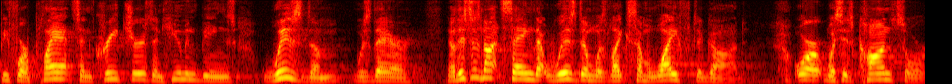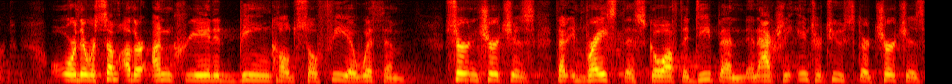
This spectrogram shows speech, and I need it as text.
before plants and creatures and human beings. Wisdom was there. Now, this is not saying that wisdom was like some wife to God or was his consort or there was some other uncreated being called Sophia with him. Certain churches that embrace this go off the deep end and actually introduce their churches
